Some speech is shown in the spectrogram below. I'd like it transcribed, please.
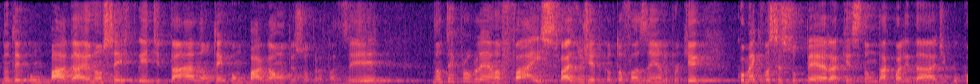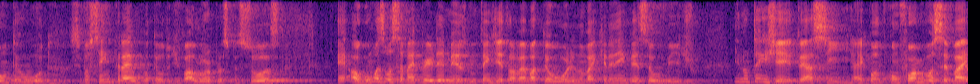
não tenho como pagar, eu não sei editar, não tenho como pagar uma pessoa para fazer. Não tem problema, faz, faz do jeito que eu estou fazendo, porque como é que você supera a questão da qualidade? O conteúdo. Se você entrega um conteúdo de valor para as pessoas, é, algumas você vai perder mesmo, não tem jeito, ela vai bater o olho e não vai querer nem ver seu vídeo. E não tem jeito, é assim. Aí conforme você vai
